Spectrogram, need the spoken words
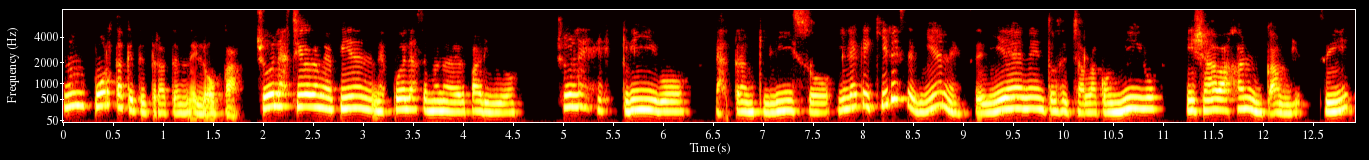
No importa que te traten de loca. Yo las chicas que me piden después de la semana de haber parido, yo les escribo, las tranquilizo y la que quiere se viene, se viene, entonces charla conmigo y ya bajan un cambio, ¿sí?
